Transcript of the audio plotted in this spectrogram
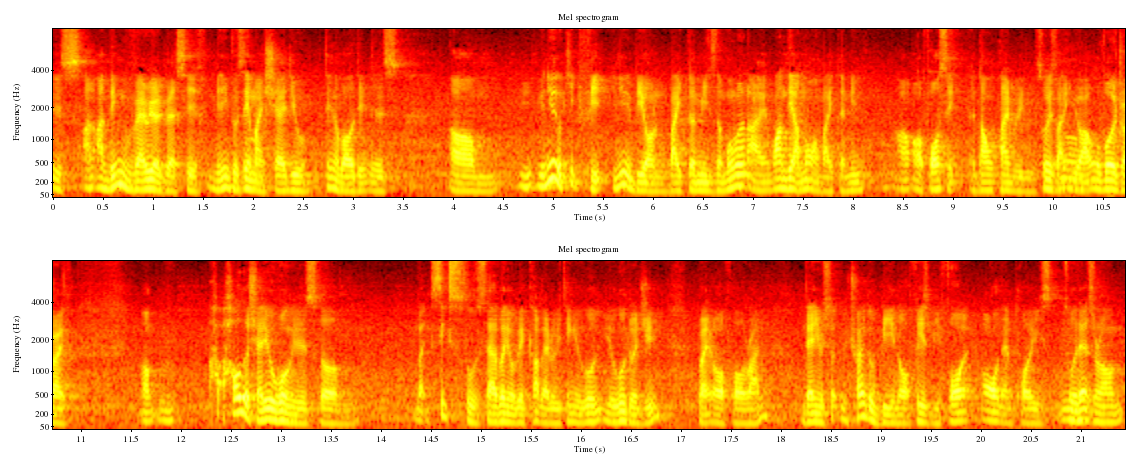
is I'm, I'm being very aggressive, meaning to say my schedule. Think about it is um, you, you need to keep fit. You need to be on vitamins. The moment I one day I'm not on vitamin, I'll, I'll fall sick at downtime really. So it's like you are overdrive. Um, how the schedule work is um, like six to seven you wake up everything you go you go to the gym right or for a run then you, you try to be in office before all the employees so that's around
